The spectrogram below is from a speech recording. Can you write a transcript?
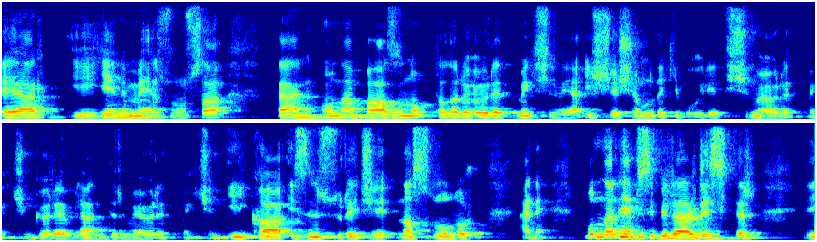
eğer e, yeni mezunsa ben ona bazı noktaları öğretmek için veya iş yaşamındaki bu iletişimi öğretmek için, görevlendirmeyi öğretmek için, İK izin süreci nasıl olur? Hani bunların hepsi birer risktir. E,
